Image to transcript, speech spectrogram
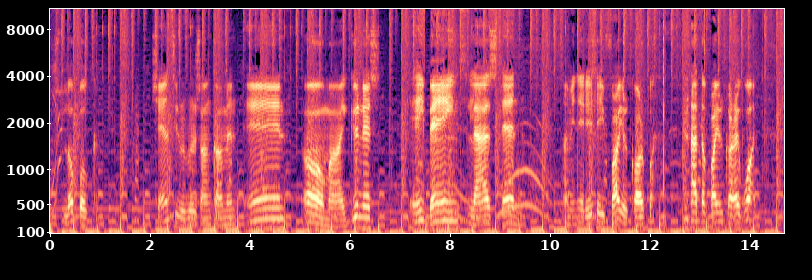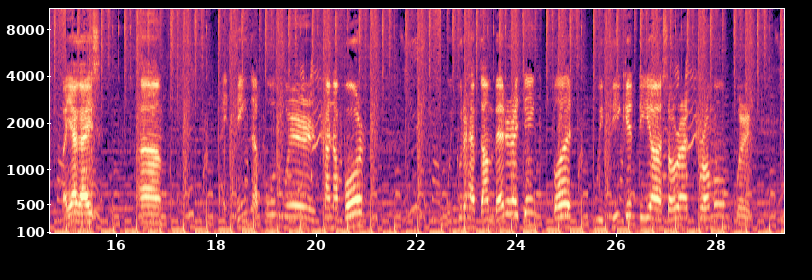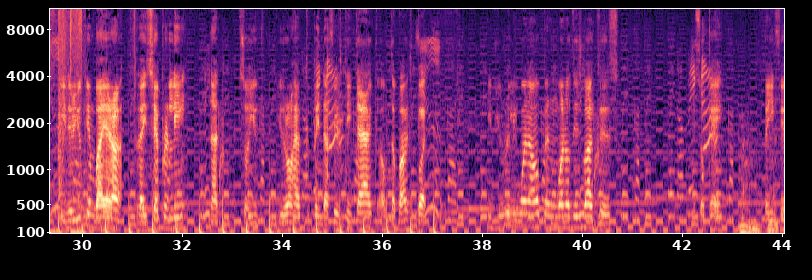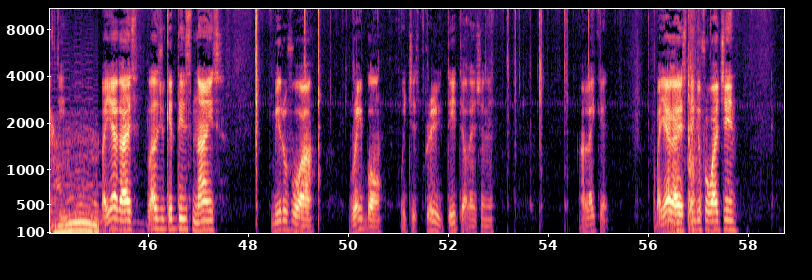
Slowpoke. Chansey reverse uncommon. And Oh my goodness. A Blaine's last stand. I mean, it is a fire car, but not the fire car I want. But yeah, guys. Um, I think the pools were kind of poor. We could have done better, I think. But we did get the uh, Zoroark promo where either you can buy it uh, like separately, not so you you don't have to pay the 50 tag of the box but if you really want to open one of these boxes it's okay pay 50 but yeah guys plus you get this nice beautiful uh, great ball which is pretty detailed actually. I like it. But yeah guys thank you for watching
